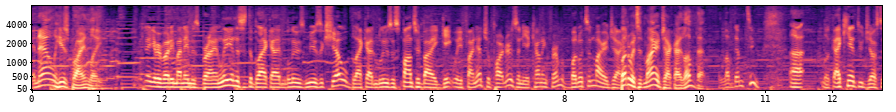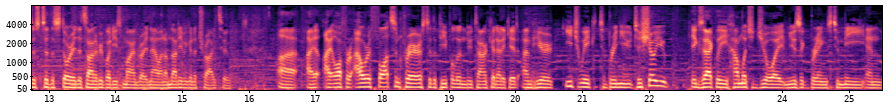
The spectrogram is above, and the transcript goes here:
And now here's Brian Lee. Hey everybody, my name is Brian Lee, and this is the Black Eyed and Blues Music Show. Black Eyed and Blues is sponsored by Gateway Financial Partners and the accounting firm of Budwitz and Meyerjack. Budwitz and Meyerjack, I love them. I love them too. Uh, look, I can't do justice to the story that's on everybody's mind right now, and I'm not even going to try to. Uh, I, I, offer our thoughts and prayers to the people in Newtown, Connecticut. I'm here each week to bring you to show you exactly how much joy music brings to me and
